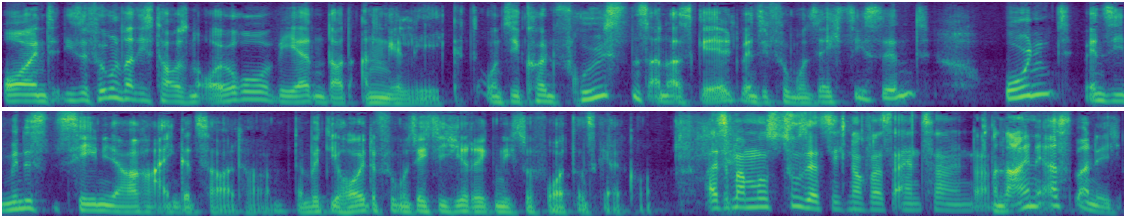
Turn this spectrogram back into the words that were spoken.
Und diese 25.000 Euro werden dort angelegt. Und Sie können frühestens an das Geld, wenn Sie 65 sind und wenn Sie mindestens zehn Jahre eingezahlt haben, damit die heute 65-Jährigen nicht sofort ans Geld kommen. Also man muss zusätzlich noch was einzahlen dann? Nein, erstmal nicht.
